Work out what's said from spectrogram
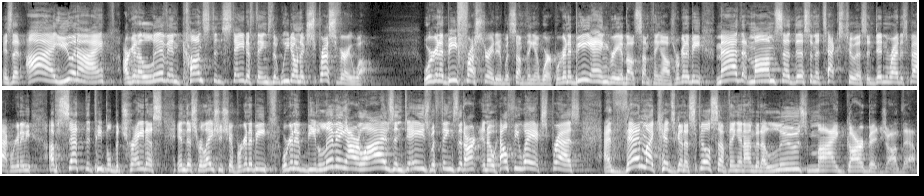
is that I, you and I are going to live in constant state of things that we don't express very well. We're going to be frustrated with something at work. We're going to be angry about something else. We're going to be mad that mom said this in a text to us and didn't write us back. We're going to be upset that people betrayed us in this relationship. We're going to be we're going to be living our lives and days with things that aren't in a healthy way expressed. And then my kid's going to spill something and I'm going to lose my garbage on them.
